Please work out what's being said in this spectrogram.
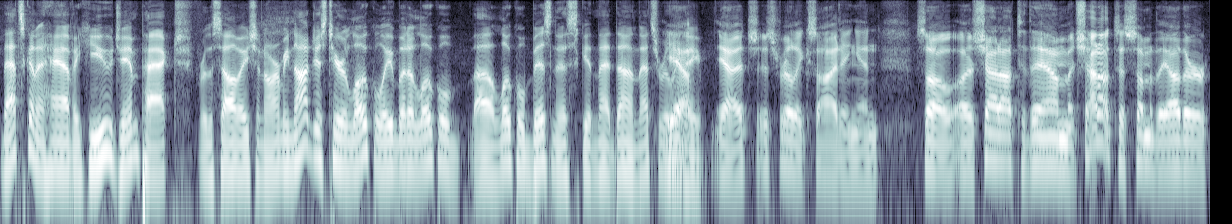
that's going to have a huge impact for the Salvation Army, not just here locally, but a local uh, local business getting that done. That's really yeah, neat. Yeah, it's it's really exciting, and so uh, shout out to them. Shout out to some of the other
